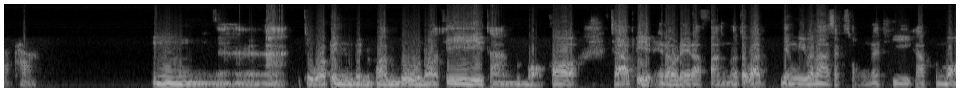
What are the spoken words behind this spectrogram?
นะคะ อืมนะฮะอะถือว่าเป็นเป็นความรู้เนาะที่ทางคุณหมอก็จะอัปเดตให้เราได้รับฟังเนาะแต่ว่ายังมีเวลาสักสองนาทีครับ คุณหมอ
